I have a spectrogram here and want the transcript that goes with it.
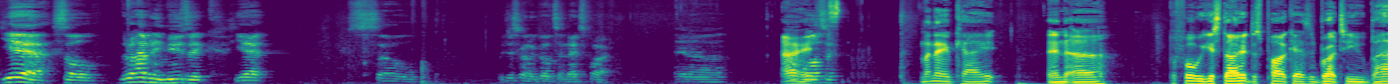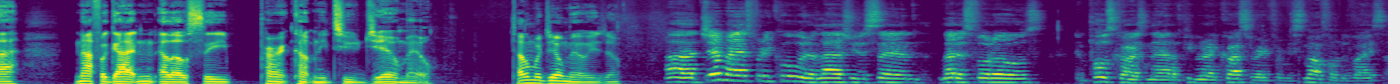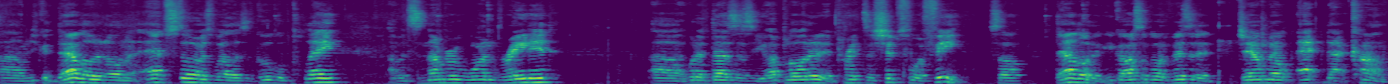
yeah, so we don't have any music yet, so we're just gonna go to the next part. And uh, All right. Walter, My name Kite, and uh, before we get started, this podcast is brought to you by Not Forgotten LLC, parent company to Jail Mail. Tell them what Jail Mail is, Joe. uh, Jail Mail is pretty cool. It allows you to send letters, photos, and postcards now to people that are incarcerated from your smartphone device. Um, you could download it on the App Store as well as Google Play. Um, it's number one rated. Uh, what it does is you upload it, it prints and ships for a fee. So download it. You can also go and visit it jailmailapp.com.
